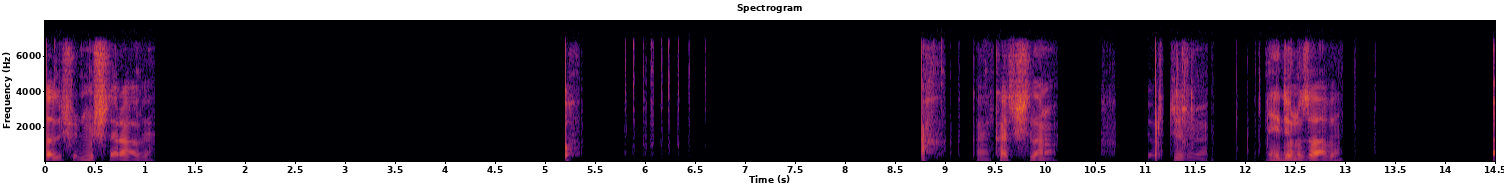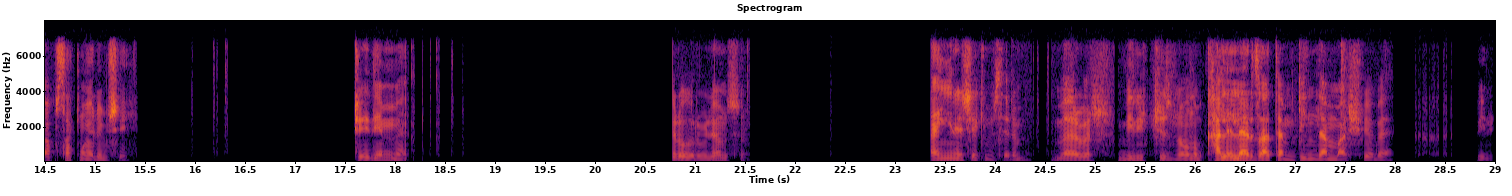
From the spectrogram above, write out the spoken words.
Da düşürmüşler abi. Oh. Ah, yani kaç kişi lan o? 400 mü? Ne diyorsunuz abi? Yapsak mı öyle bir şey? Bir şey diyeyim mi? Güzel olur biliyor musun? Ben yine çekimserim. Ver ver. 1300 ne oğlum? Kaleler zaten 1000'den başlıyor be. 1300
